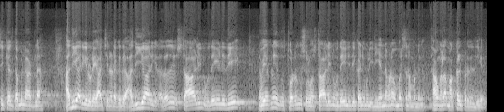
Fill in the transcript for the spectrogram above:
சிக்கல் தமிழ்நாட்டில்? அதிகாரிகளுடைய ஆட்சி நடக்குது. அதிகாரிகள் அதாவது ஸ்டாலின் உதயநிதி நம்ம ஏற்கனவே தொடர்ந்து சொல்லுவோம். ஸ்டாலின் உதயநிதி கனிமொழி நீங்கள் என்ன வேணால் விமர்சனம் பண்ணுங்க. அவங்களாம் மக்கள் பிரதிநிதிகள்.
